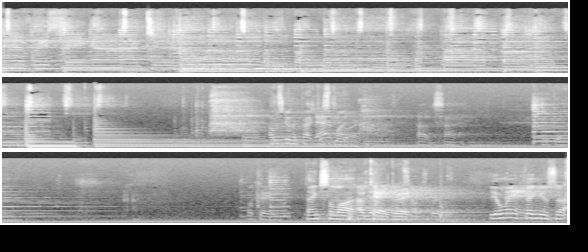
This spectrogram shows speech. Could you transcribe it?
everything I do. I was going to practice my. Oh, sorry. Okay, thanks a lot. Okay, Yeah, great. sounds great. The only thing is, that.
